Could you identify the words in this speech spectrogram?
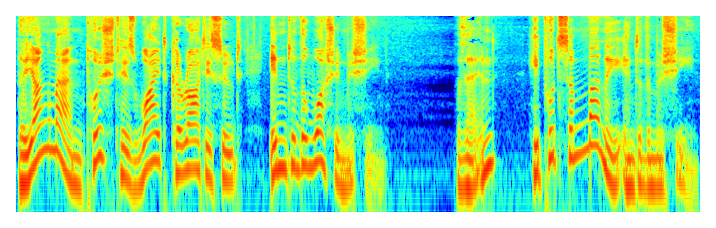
The young man pushed his white karate suit into the washing machine. Then he put some money into the machine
